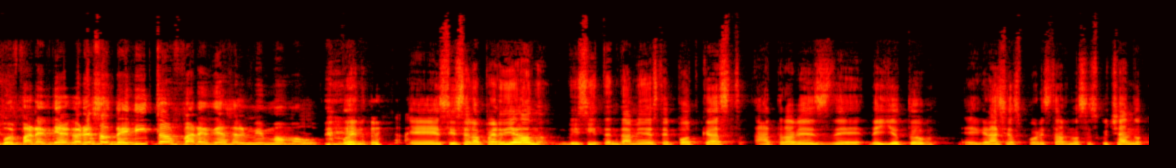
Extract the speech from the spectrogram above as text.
Pues parecía, con esos deditos parecías el mismo Mou. Bueno, eh, si se lo perdieron, visiten también este podcast a través de, YouTube. Eh, gracias por estarnos escuchando.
